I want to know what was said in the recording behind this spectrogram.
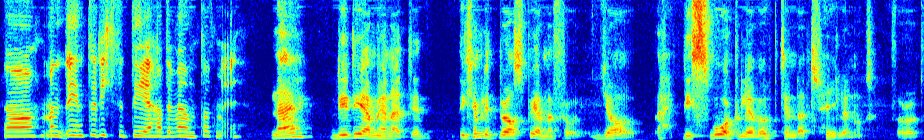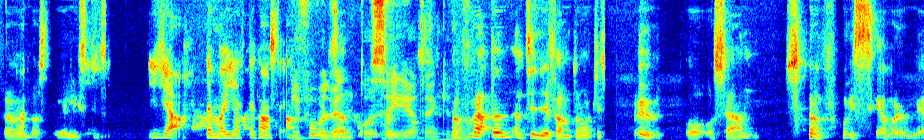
Ja, men det är inte riktigt det jag hade väntat mig. Nej, det är det jag menar. Det, det kan bli ett bra spel med frågor. Ja, det är svårt att leva upp till den där trailern också året. För den var bara realistisk. Ja, den var jättekonstig. Vi får väl vänta och se helt enkelt. Man får vänta en en 10-15 år tills ut. Och, och sen så får vi se vad det blev.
